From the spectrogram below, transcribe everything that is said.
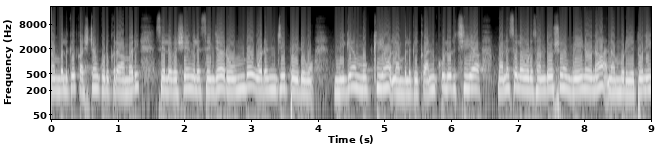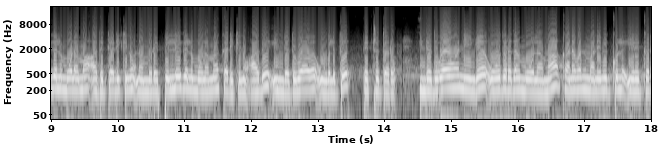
நம்மளுக்கு கஷ்டம் கொடுக்குற மாதிரி சில விஷயங்களை செஞ்சால் ரொம்ப உடஞ்சி போயிடுவோம். மிக முக்கியம். நம்மளுக்கு கண் குளிர்ச்சியாக மனசில் ஒரு சந்தோஷம் வேணும்னா நம்முடைய துணிகள் மூலமாக அது கிடைக்கணும் நம்முடைய பிள்ளைகள் மூலமாக கிடைக்கணும். அது இந்த துவாவை உங்களுக்கு பெற்றுத்தரும். இந்த துவாவை நீங்கள் ஓதுறதன் மூலமாக கணவன் மனைவிக்குள்ளே இருக்கிற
